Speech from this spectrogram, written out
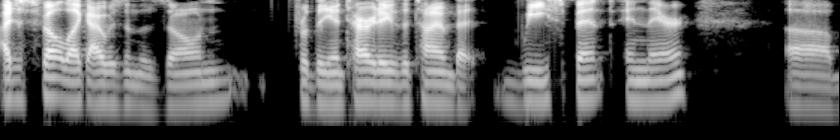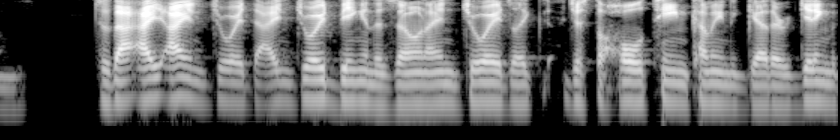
I just felt like I was in the zone for the entirety of the time that we spent in there. Um so that I, I enjoyed that. I enjoyed being in the zone. I enjoyed like just the whole team coming together, getting the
